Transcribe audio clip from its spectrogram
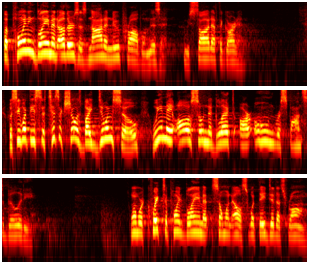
But pointing blame at others is not a new problem, is it? We saw it at the garden. But see, what these statistics show is by doing so, we may also neglect our own responsibility when we're quick to point blame at someone else, what they did that's wrong.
